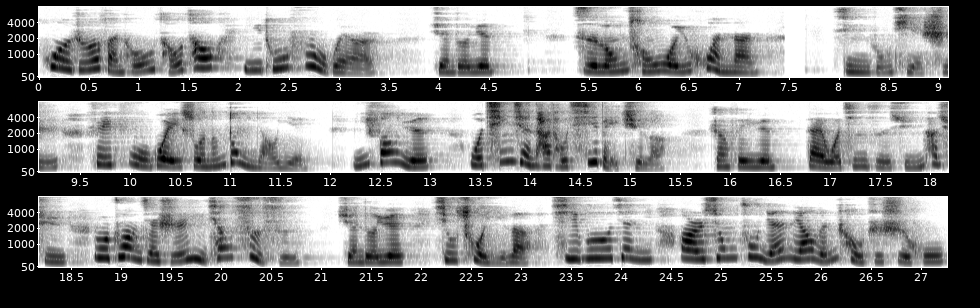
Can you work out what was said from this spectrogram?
或者反投曹操，以图富贵耳。”玄德曰：“子龙从我于患难，心如铁石，非富贵所能动摇也。”糜芳曰：“我亲见他投西北去了。”张飞曰：“待我亲自寻他去，若撞见时，一枪刺死。”玄德曰：休错疑了，岂不见你二兄出颜良文丑之事乎？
